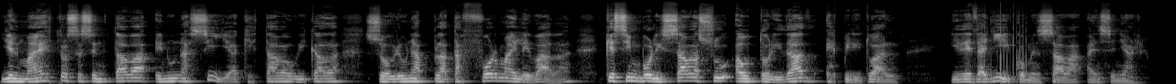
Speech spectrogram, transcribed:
y el maestro se sentaba en una silla que estaba ubicada sobre una plataforma elevada que simbolizaba su autoridad espiritual y desde allí comenzaba a enseñar.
